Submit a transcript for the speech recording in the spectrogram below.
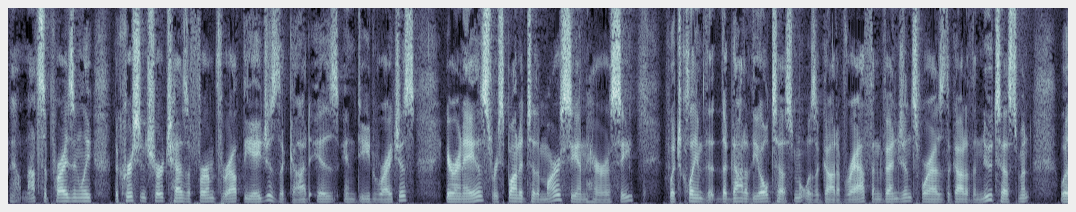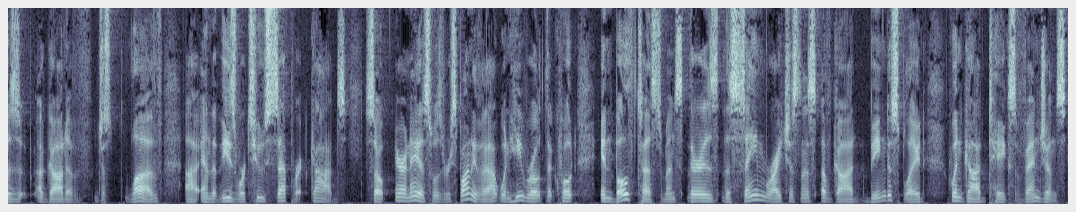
Now, not surprisingly, the Christian church has affirmed throughout the ages that God is indeed righteous. Irenaeus responded to the Marcion heresy which claimed that the God of the Old Testament was a God of wrath and vengeance, whereas the God of the New Testament was a God of just love, uh, and that these were two separate gods. So Irenaeus was responding to that when he wrote that, quote, In both Testaments there is the same righteousness of God being displayed when God takes vengeance.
